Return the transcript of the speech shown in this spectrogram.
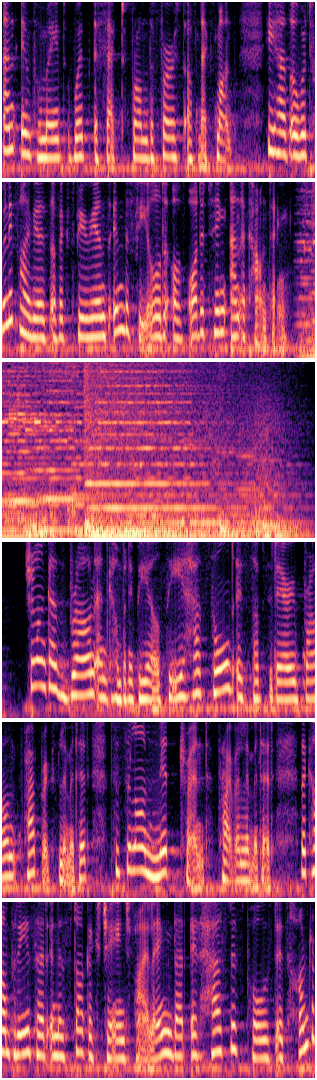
and Infomate with effect from the 1st of next month. He has over 25 years of experience in the field of auditing and accounting. Sri Lanka's Brown and Company plc has sold its subsidiary Brown Fabrics Limited to Ceylon Knit Trend Private Limited. The company said in a stock exchange filing that it has disposed its 100%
